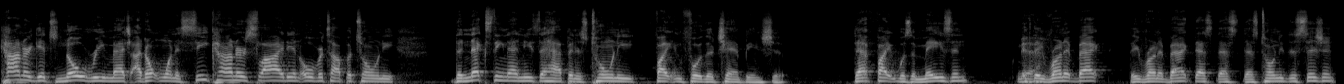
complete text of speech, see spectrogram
Conor gets no rematch. I don't want to see Conor slide in over top of Tony. The next thing that needs to happen is Tony fighting for the championship. That fight was amazing. If they run it back, they run it back. That's that's that's Tony's decision.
